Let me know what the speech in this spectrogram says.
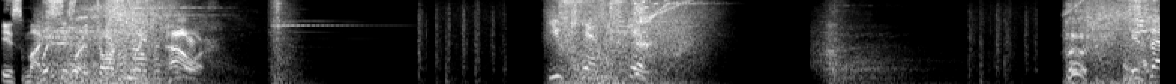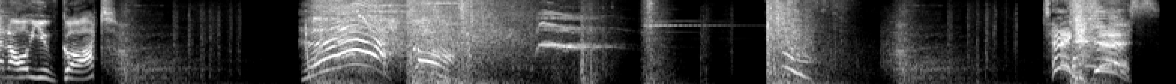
is my strength. Dark power. You can't escape. Is that all you've got? Take this!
